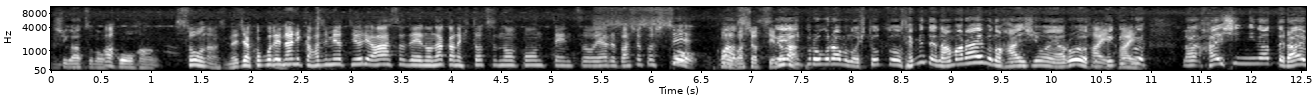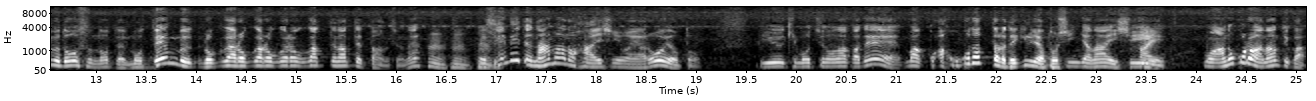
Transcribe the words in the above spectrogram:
4月の後半。そうなんですね。じゃあここで何か始めようっていうよりはアースデーの中の一つのコンテンツをやる場所としてこの場所っていうのが、まあステージプログラムの一つをせめて生ライブの配信はやろうよと、はい結局、はいら配信になってライブどうすんのってもう全部録画録画録画録画ってなってったんですよね、うんうんうん。でせめて生の配信はやろうよという気持ちの中で、まあ、こあここだったらできるじゃん。都心じゃないし、はいもうあの頃はなんていうか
